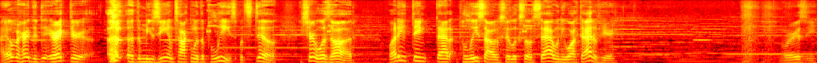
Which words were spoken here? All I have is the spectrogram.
I overheard the director of the museum talking with the police, but still, it sure was odd. Why do you think that police officer looked so sad when he walked out of here? Where is he?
